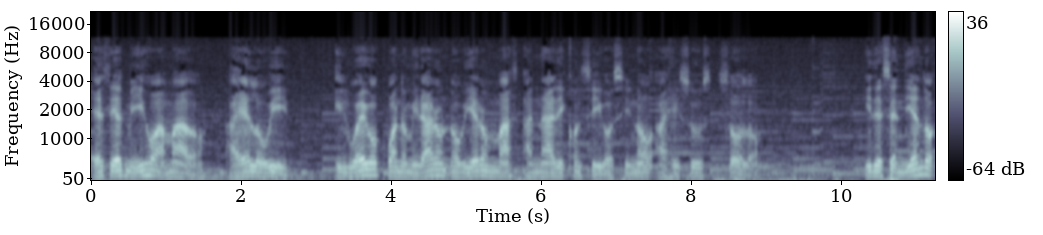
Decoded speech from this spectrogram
Este es mi Hijo amado, a él oíd. Y luego cuando miraron no vieron más a nadie consigo, sino a Jesús solo. Y descendiendo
